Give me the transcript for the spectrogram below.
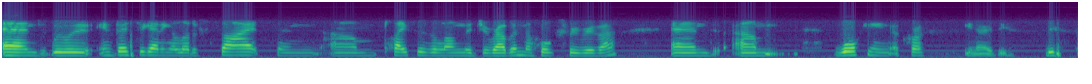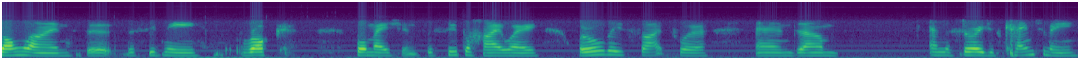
and we were investigating a lot of sites and um, places along the Dyarubbin, the Hawkesbury River, and um, walking across, you know, this this songline, the the Sydney Rock formations, the superhighway, where all these sites were, and um, and the story just came to me.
